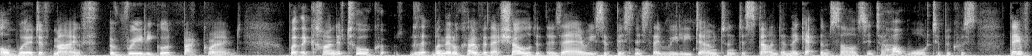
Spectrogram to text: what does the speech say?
on word of mouth a really good background. But they kind of talk when they look over their shoulder. There's areas of business they really don't understand, and they get themselves into hot water because they've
